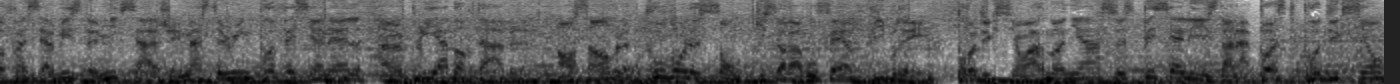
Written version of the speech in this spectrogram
offre un service de mixage et mastering professionnel à un prix abordable. Ensemble, trouvons le son qui saura vous faire vibrer. Production Harmonia se spécialise dans la post-production,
